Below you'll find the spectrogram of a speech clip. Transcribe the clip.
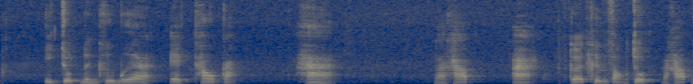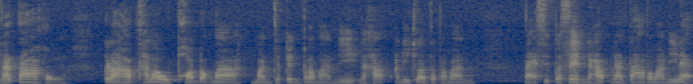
2 อีกจุดหนึ่งคือเมื่อ x เท่ากับ5นะครับ อะ เกิดขึ้น 2 จุดนะครับ หน้าตาของกราฟถ้าเราพอตออกมา มันจะเป็นประมาณนี้นะครับ อันนี้ก็จะประมาณ 80%นะครับหน้าตาประมาณนี้แหละ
